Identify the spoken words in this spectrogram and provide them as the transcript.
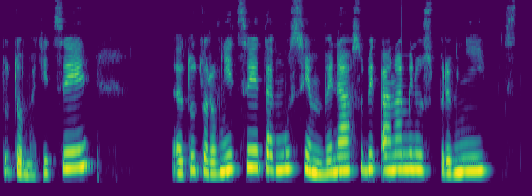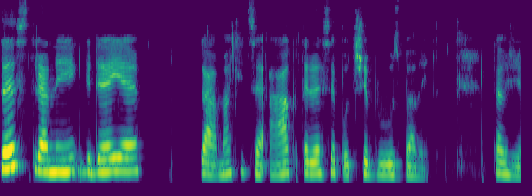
tuto matici, tuto rovnici, tak musím vynásobit a na minus první z té strany, kde je ta matice A, které se potřebuju zbavit. Takže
